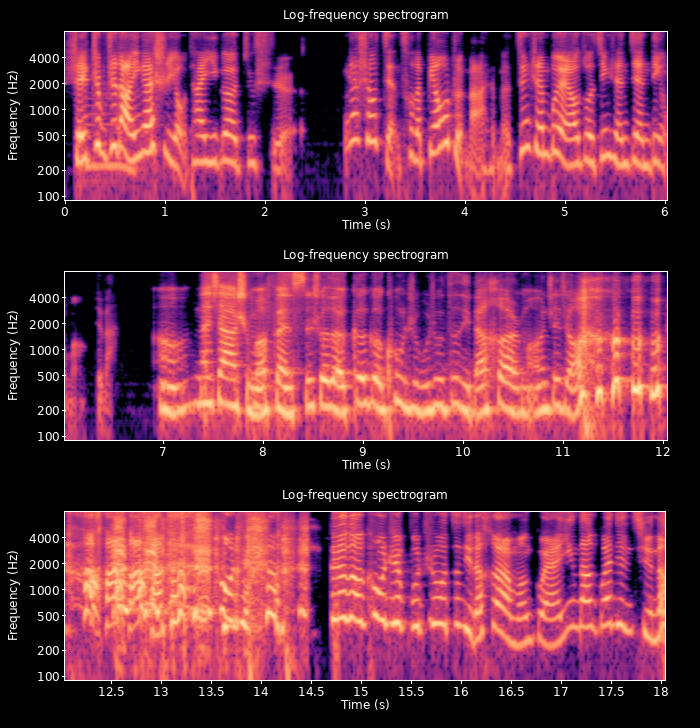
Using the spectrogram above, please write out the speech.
谁知不知道？应该是有他一个，就是应该是有检测的标准吧？什么精神不也要做精神鉴定吗？对吧？嗯，那像什么粉丝说的“哥哥控制不住自己的荷尔蒙”这种，控制。哥哥控制不住自己的荷尔蒙，果然应当关进去呢。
